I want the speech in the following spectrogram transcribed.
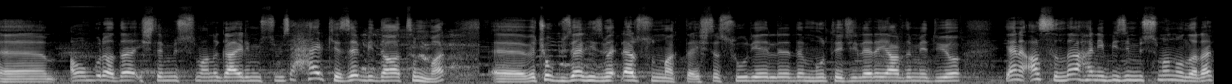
E, ama burada işte Müslümanı, gayrimüslimse herkese bir dağıtım var. E, ve çok güzel hizmetler sunmakta. İşte Suriyelilere de, murtecilere yardım ediyor. Yani aslında hani bizim Müslüman olarak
